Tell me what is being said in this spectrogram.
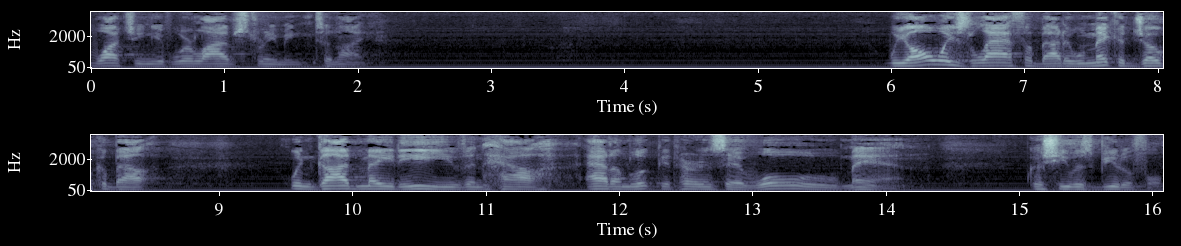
watching if we're live streaming tonight. We always laugh about it. We make a joke about when God made Eve and how Adam looked at her and said, Whoa, man, because she was beautiful.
